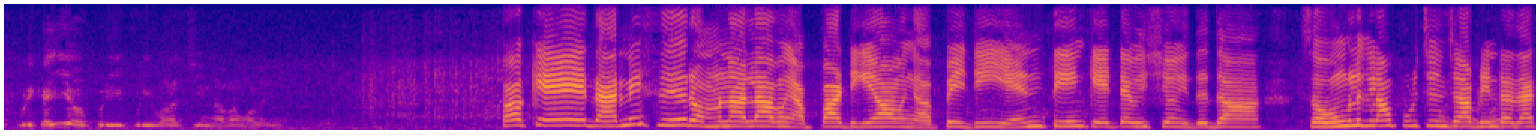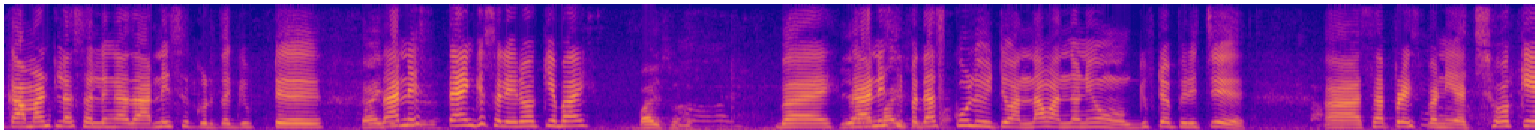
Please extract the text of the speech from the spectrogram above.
இப்படி கையை இப்படி இப்படி வளைச்சிங்கன்னா தான் வளையும். ஓகே தர்னிஸ் ரொம்ப நாளாக அவங்க அப்பாட்டியும் அவங்க அப்பைட்டையும் என்கிட்டையும் கேட்ட விஷயம் இதுதான். ஸோ உங்களுக்குலாம் பிடிச்சிருந்துச்சா அப்படின்றத கமெண்ட்டில் சொல்லுங்கள் தர்னிஸுக்கு கொடுத்த கிஃப்ட்டு தர்னிஸ் தேங்க்யூ சொல்லிடு. Okay bye bye bye Dharnish இப்போ தான் ஸ்கூல் விட்டு வந்தால் வந்தோடனே கிஃப்ட்டை பிரித்து சர்ப்ரைஸ் பண்ணியாச்சு. ஓகே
